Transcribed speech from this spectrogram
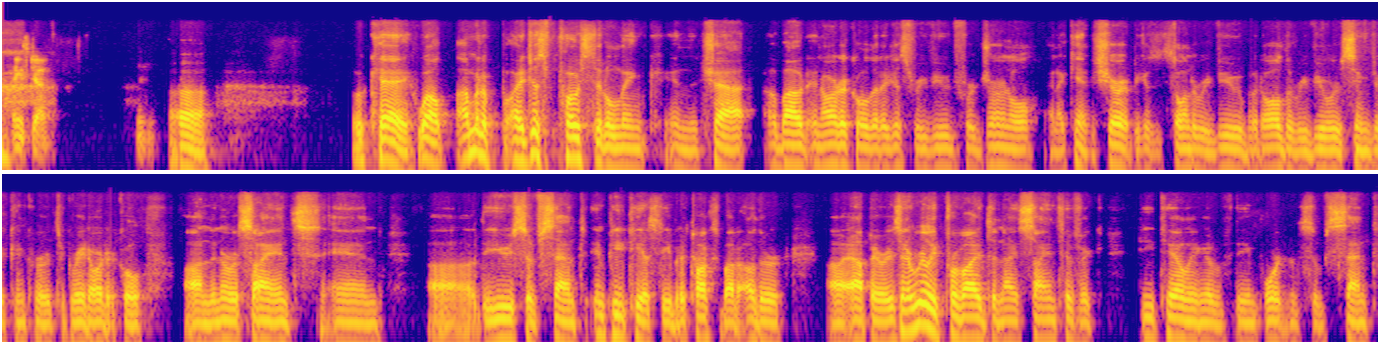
Thanks, Joe. Uh, Okay, well, I'm gonna, I just posted a link in the chat about an article that I just reviewed for journal, and I can't share it because it's still under review, but all the reviewers seem to concur. It's a great article on the neuroscience and uh, the use of scent in PTSD, but it talks about other uh, app areas, and it really provides a nice scientific detailing of the importance of scent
